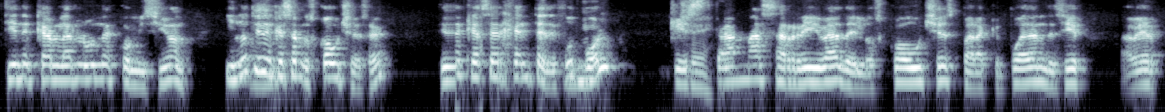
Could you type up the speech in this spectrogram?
tiene que hablarlo una comisión. Y no tienen que ser los coaches, ¿eh? Tiene que ser gente de fútbol que está más arriba de los coaches para que puedan decir, a ver,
